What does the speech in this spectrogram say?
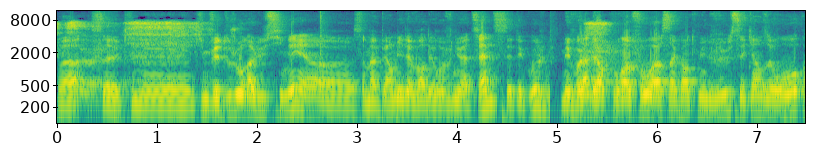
voilà, ça, qui, me, qui me fait toujours halluciner. Hein. Euh, ça m'a permis d'avoir des revenus AdSense, c'était cool. Mais voilà, d'ailleurs, pour info, 50 hein, 000 vues, c'est 15 euros.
